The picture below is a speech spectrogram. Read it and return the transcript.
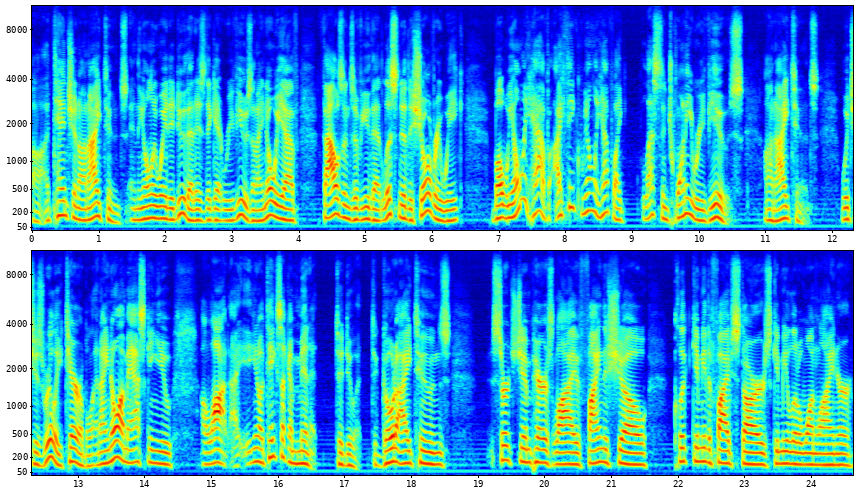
uh, attention on iTunes. And the only way to do that is to get reviews. And I know we have thousands of you that listen to the show every week, but we only have, I think we only have like less than 20 reviews on iTunes, which is really terrible. And I know I'm asking you a lot. I, you know, it takes like a minute to do it, to go to iTunes, search Jim Paris Live, find the show, click give me the five stars, give me a little one liner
